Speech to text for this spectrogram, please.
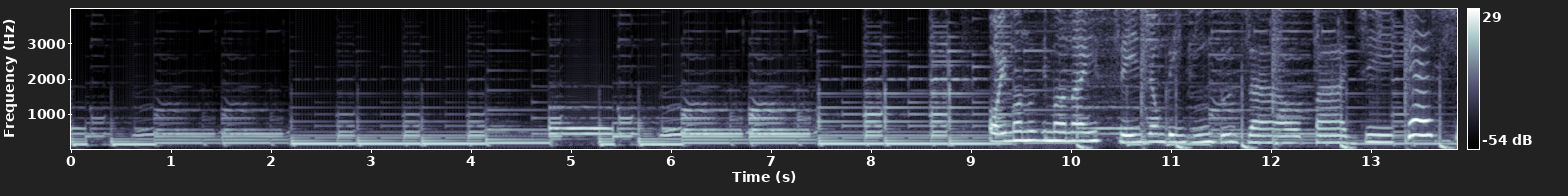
Oi, manos e manas, sejam bem-vindos ao podcast.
